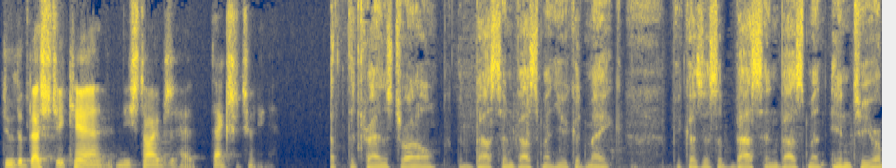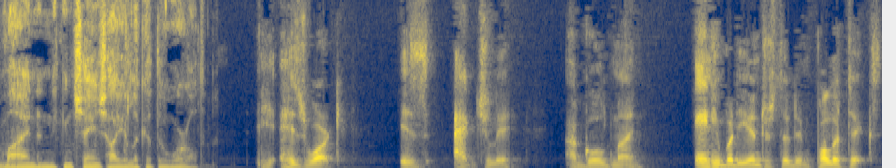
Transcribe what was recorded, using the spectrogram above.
do the best you can in these times ahead. Thanks for tuning in. The Trends Journal, the best investment you could make because it's the best investment into your mind and it can change how you look at the world. His work is actually a gold mine. Anybody interested in politics,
